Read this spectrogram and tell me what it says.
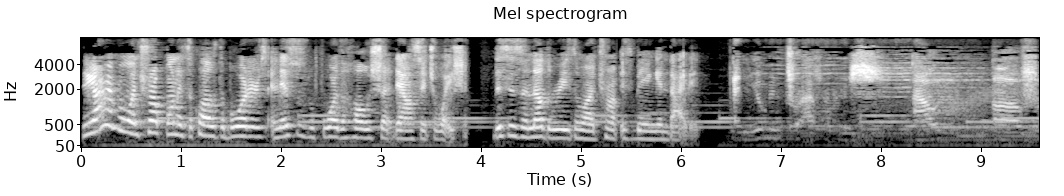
Do y'all remember when Trump wanted to close the borders? And this was before the whole shutdown situation. This is another reason why Trump is being indicted. And human traffickers out of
